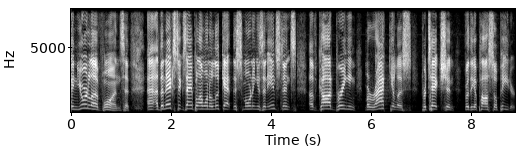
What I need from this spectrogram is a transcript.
and your loved ones. Uh, the next example I want to look at this morning is an instance of God bringing miraculous protection for the Apostle Peter.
